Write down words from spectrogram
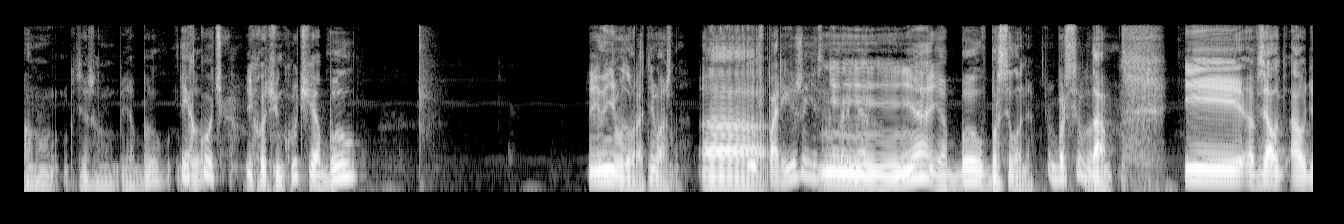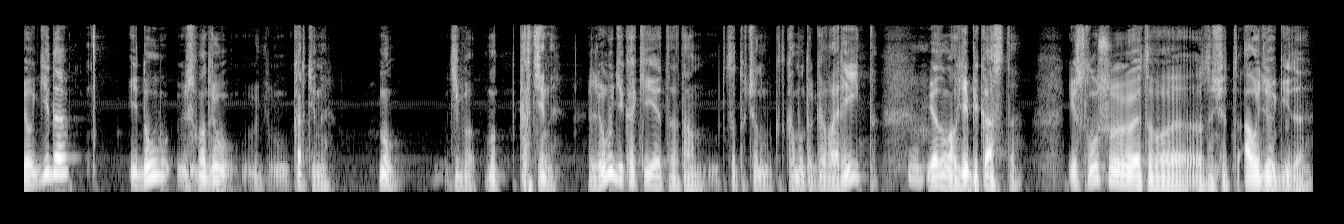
По-моему, где же он? я был? Их Был? куча. Их очень куча. Я был... И не буду врать, неважно. А, Ну, в Париже есть, например. Не-не-не, я был в Барселоне. В Барселоне. Да. И взял аудиогида, иду и смотрю картины. Ну, типа, вот картины. Люди какие-то там, кто-то кому-то говорит. Я думал, а где Пикассо-то? И слушаю этого, значит, аудиогида.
